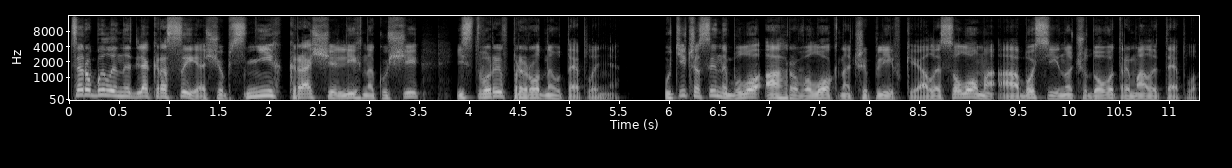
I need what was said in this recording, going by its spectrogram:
Це робили не для краси, а щоб сніг краще ліг на кущі і створив природне утеплення. У ті часи не було агроволокна чи плівки, але солома або сіно чудово тримали тепло.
